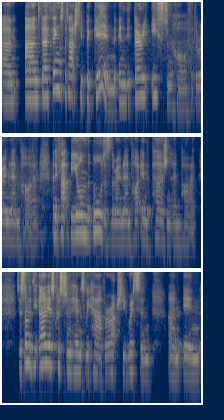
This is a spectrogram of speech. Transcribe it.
Um, and they're things that actually begin in the very eastern half of the Roman Empire, and in fact, beyond the borders of the Roman Empire in the Persian Empire. So some of the earliest Christian hymns we have are actually written um, in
